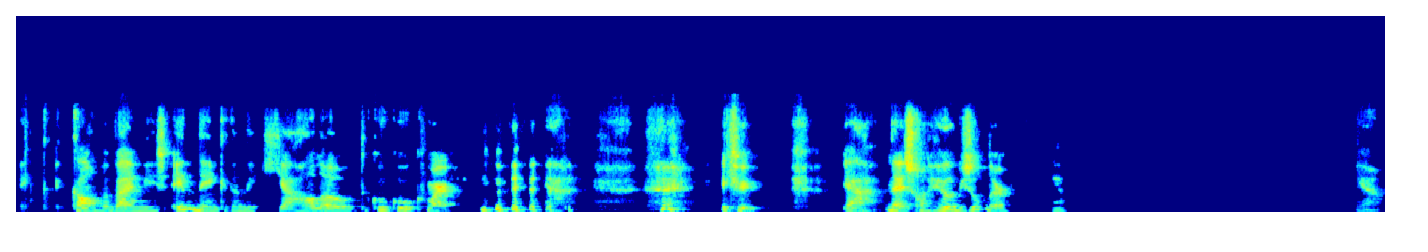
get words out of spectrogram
Ik, ik kan me bijna niet eens indenken. Dan denk ik, ja, hallo, de koekoek. Maar ja, ik vind, ja, nee, het is gewoon heel bijzonder. Ja. Ja,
